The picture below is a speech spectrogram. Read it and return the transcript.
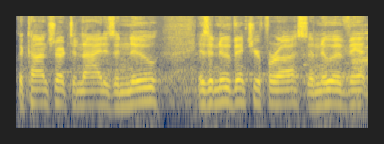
The concert tonight is a new is a new venture for us, a new event.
